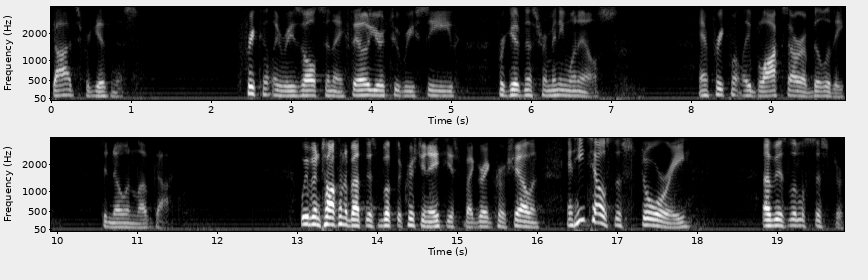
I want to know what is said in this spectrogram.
God's forgiveness frequently results in a failure to receive forgiveness from anyone else and frequently blocks our ability to know and love God. We've been talking about this book, The Christian Atheist, by Greg Groeschel, and, and he tells the story of his little sister.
